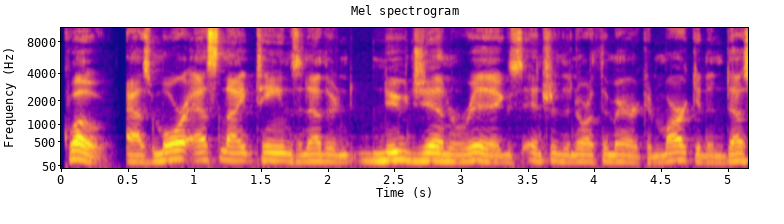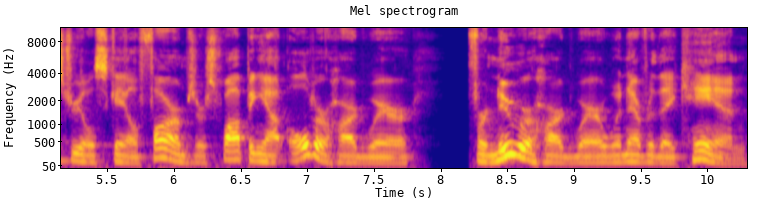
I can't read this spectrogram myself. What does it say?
Quote, as more S19s and other new gen rigs enter the North American market, industrial scale farms are swapping out older hardware for newer hardware whenever they can,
